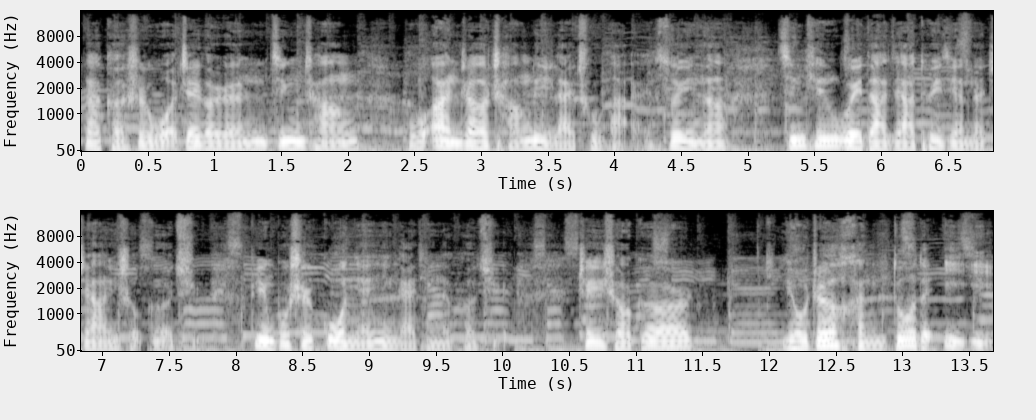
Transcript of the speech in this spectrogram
那可是我这个人经常不按照常理来出牌，所以呢，今天为大家推荐的这样一首歌曲，并不是过年应该听的歌曲。这一首歌有着很多的意义，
